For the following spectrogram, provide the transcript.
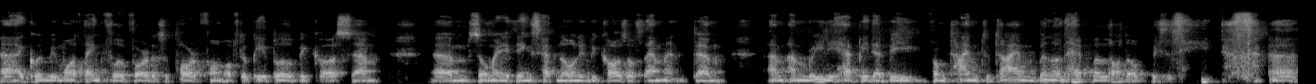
uh, I couldn't be more thankful for the support from of the people because Um, so many things happen only because of them. And I'm, I'm really happy that we, from time to time, will not have a lot, obviously, uh,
